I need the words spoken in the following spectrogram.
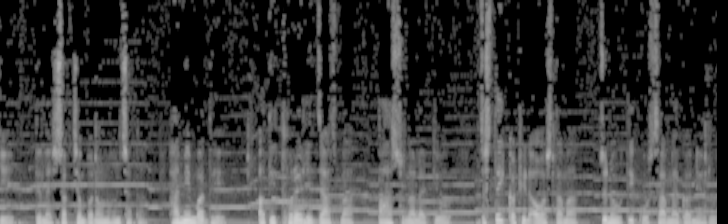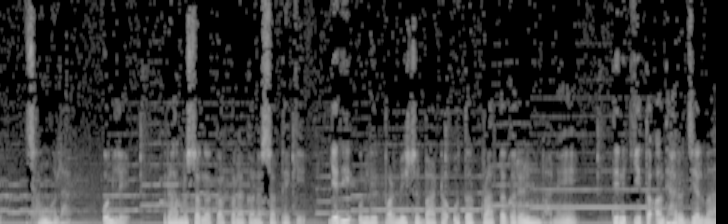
के त्यसलाई सक्षम बनाउनुहुन्छ त? हामी मध्ये अति थोरैले जाँचमा पास हुनलाई त्यो जस्तै कठिन अवस्थामा चुनौतीको सामना गर्नेहरू छौ होला। उनले राम्रोसँग कल्पना गर्न सक्थे कि यदि उनले परमेश्वरबाट उत्तर प्राप्त गरेनन् भने तिनी कि त अँध्यारो जेलमा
